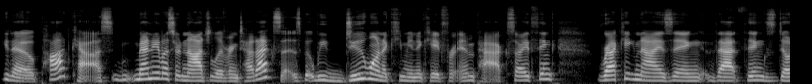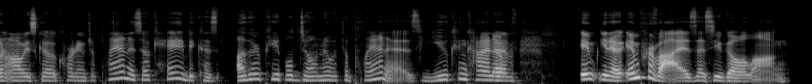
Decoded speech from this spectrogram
you know, podcasts. many of us are not delivering TEDx's, but we do want to communicate for impact. So I think recognizing that things don't always go according to plan is okay because other people don't know what the plan is. You can kind yep. of, you know, improvise as you go along.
